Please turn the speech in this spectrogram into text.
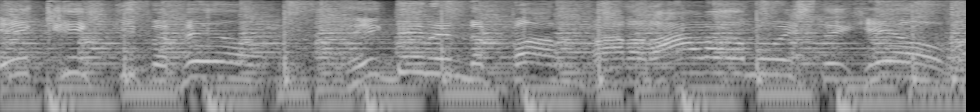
Ik kreeg kippenvel. Ik ben in de ban van het allermooiste geel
